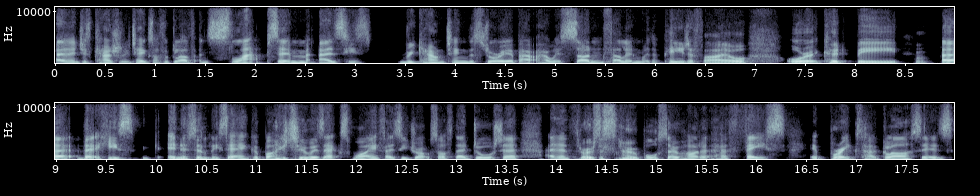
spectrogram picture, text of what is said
and then just casually takes off a glove and slaps him as he's recounting the story about how his son fell in with a pedophile or it could be Hmm. uh, that he's innocently saying goodbye to his ex-wife as he drops off their daughter and then throws a snowball so hard at her face it breaks her glasses.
